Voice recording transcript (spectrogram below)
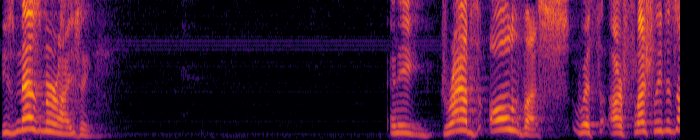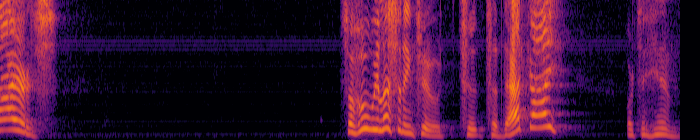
He's mesmerizing. And he grabs all of us with our fleshly desires. So, who are we listening to? To, to that guy? or to Him.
